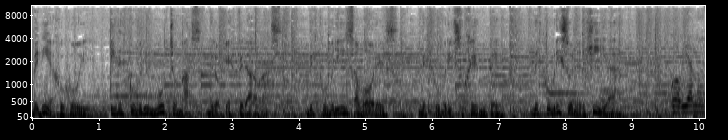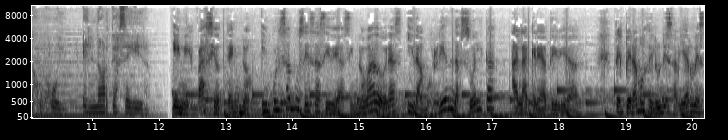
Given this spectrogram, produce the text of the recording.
Vení a Jujuy y descubrí mucho más de lo que esperabas. Descubrí sabores, descubrí su gente, descubrí su energía. Gobierno de Jujuy, el norte a seguir. En Espacio Tecno impulsamos esas ideas innovadoras y damos rienda suelta a la creatividad. Te esperamos de lunes a viernes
